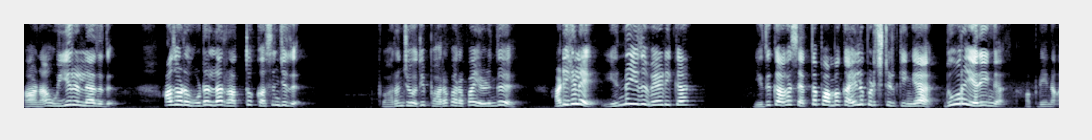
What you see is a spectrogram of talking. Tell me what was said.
ஆனால் உயிர் இல்லாதது. அதோட உடலில் ரத்தம் கசிஞ்சுது. பரஞ்சோதி பரபரப்பாக எழுந்து அடிகளே என்ன இது வேடிக்கை? எதுக்காக செத்த பாம்பை கையில் பிடிச்சிட்டு இருக்கீங்க? தூரம் எறியுங்க அப்படின்னா.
